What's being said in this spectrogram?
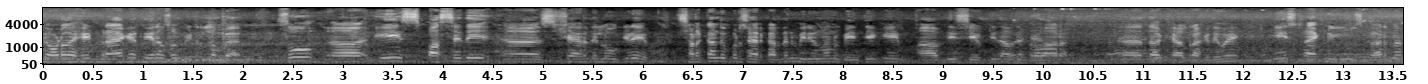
ਚੌੜਾ, ਇਹ ਟਰੈਕ ਹੈ 1300 ਮੀਟਰ ਲੰਬਾ ਹੈ। ਸੋ ਇਸ ਪਾਸੇ ਦੇ ਸ਼ਹਿਰ ਦੇ ਲੋਕ ਜਿਹੜੇ ਸੜਕਾਂ ਦੇ ਉੱਪਰ ਸੈਰ ਕਰਦੇ ਨੇ, ਮੇਰੀ ਉਹਨਾਂ ਨੂੰ ਬੇਨਤੀ ਹੈ ਕਿ ਆਪਦੀ ਸੇਫਟੀ ਦਾ, ਆਪਦੇ ਪਰਿਵਾਰ ਦਾ ਖਿਆਲ ਰੱਖਦੇ ਹੋਏ ਇਸ ਟਰੈਕ ਨੂੰ ਯੂਜ਼ ਕਰਨ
